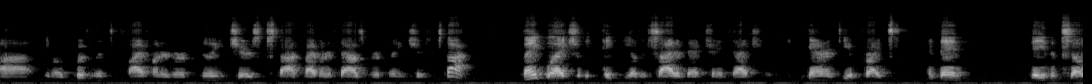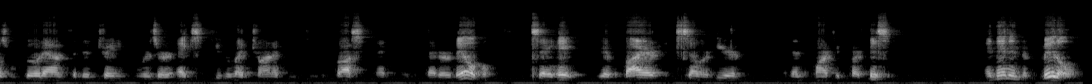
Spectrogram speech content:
uh, you know, equivalent to 500 or a million shares of stock, 500,000 or a million shares of stock, the bank will actually take the other side of that transaction and guarantee a price. And then they themselves will go down to the trading floors or execute electronically through the processing mechanisms that are available and say, hey, we have a buyer and a seller here, and then the market participates. And then in the middle,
